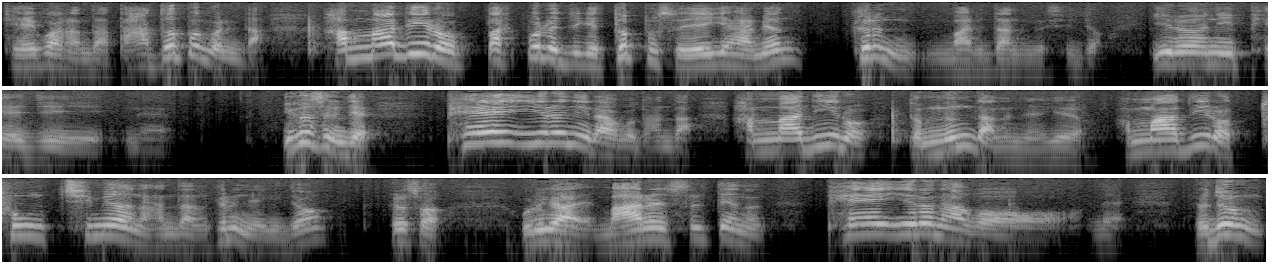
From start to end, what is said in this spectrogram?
개괄한다. 다 덮어버린다. 한마디로 딱 부러지게 덮어서 얘기하면 그런 말이라는 것이죠. 이런이 폐지. 네. 이것을 이제 폐이런이라고도 한다. 한마디로 덮는다는 얘기예요. 한마디로 퉁 치면 한다는 그런 얘기죠. 그래서 우리가 말을 쓸 때는 폐이런하고 네. 요즘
